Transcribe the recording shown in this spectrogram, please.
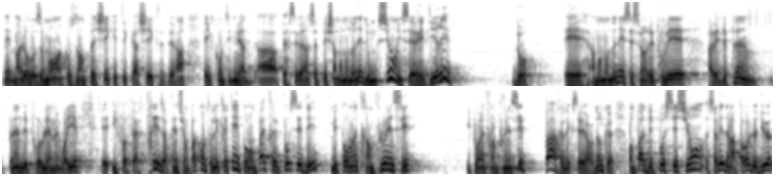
mais malheureusement, à cause d'un péché qui était caché, etc., et ils continuaient à, persévérer dans ce péché, à un moment donné, l'onction, il s'est retiré d'eau. Et à un moment donné, ils se sont retrouvés avec plein, plein de problèmes. Vous voyez, il faut faire très attention. Par contre, les chrétiens, ils ne pourront pas être possédés, mais ils pourront être influencés. Ils pourront être influencés par l'extérieur. Donc, on parle des possessions. Vous savez, dans la parole de Dieu,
